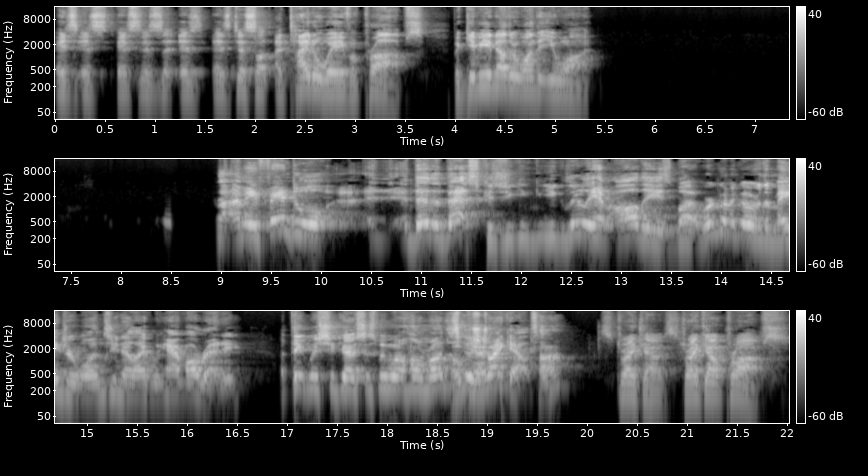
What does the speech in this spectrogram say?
it's it's it's it's it's, it's just a, a tidal wave of props. But give me another one that you want. I mean, FanDuel, they're the best because you can you literally have all these. But we're going to go over the major ones, you know, like we have already. I think we should go since we went home runs. Let's okay. go strikeouts, huh? Strikeouts, strikeout props.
